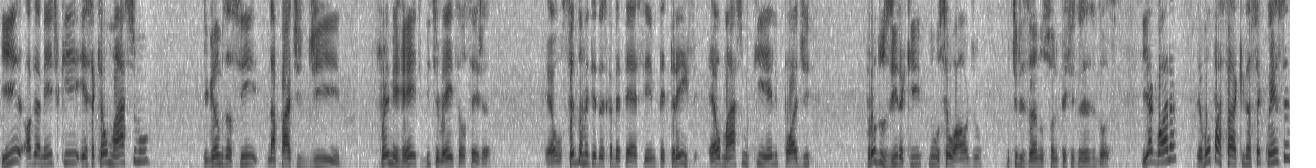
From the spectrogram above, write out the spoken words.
E, obviamente, que esse aqui é o máximo, digamos assim, na parte de frame rate, bit rates, ou seja, é o 192 kbps em MP3 é o máximo que ele pode produzir aqui no seu áudio utilizando o Sony PX312. E agora eu vou passar aqui na sequência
